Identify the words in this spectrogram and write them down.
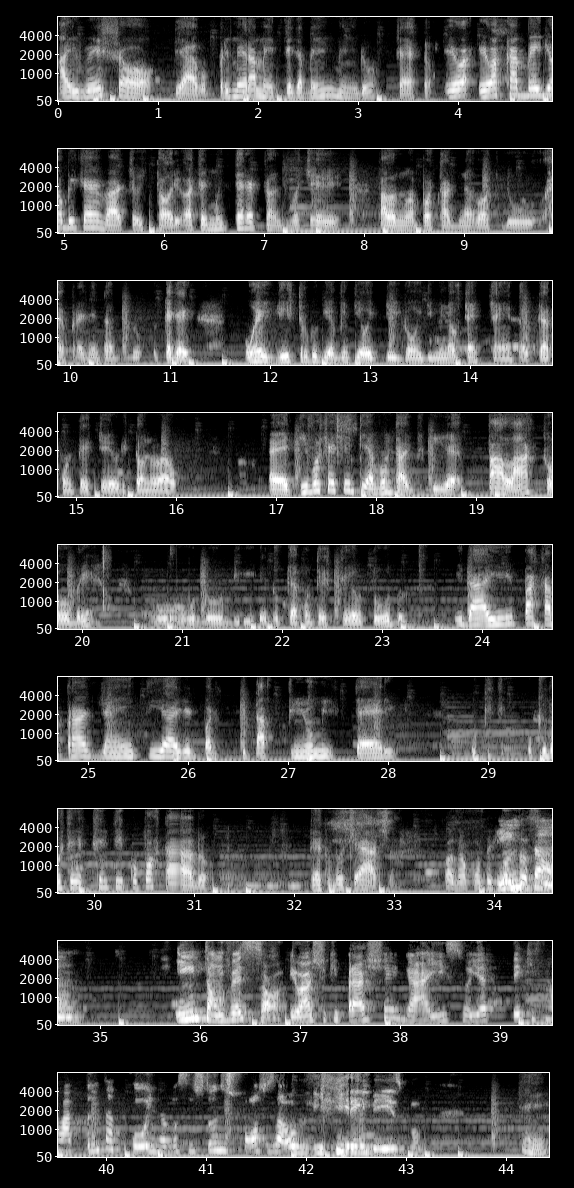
Aí vê só, Tiago, primeiramente, seja bem-vindo, certo? Eu, eu acabei de observar a sua história, eu achei muito interessante você falando numa postagem do negócio do representante, do, quer dizer, o registro do dia 28 de junho de 1960, o que aconteceu de Stonewall. É, se você sentir a vontade de quiser falar sobre o do dia, do que aconteceu, tudo, e daí passar pra gente, e aí a gente pode citar filme, série, o que, o que você sentir confortável. O que é que você acha? Fazer uma contextualização. Então, então, vê só, eu acho que para chegar a isso eu ia ter que falar tanta coisa, vocês estão dispostos a ouvirem mesmo. É,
